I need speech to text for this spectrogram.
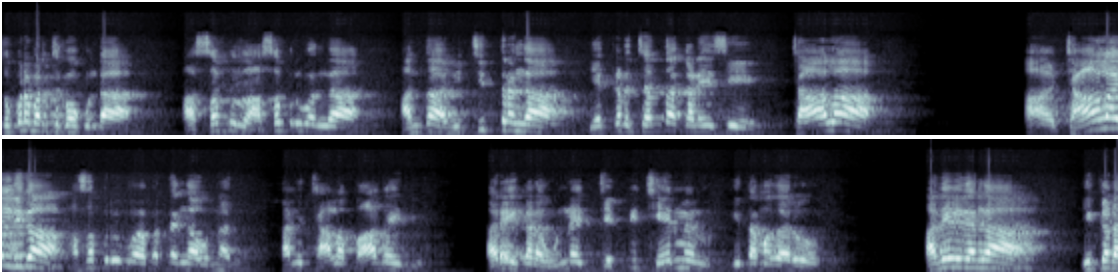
శుభ్రపరచుకోకుండా అసపు అసపూర్వంగా అంత విచిత్రంగా ఎక్కడ చెత్త కడేసి చాలా చాలా ఇదిగా అసపూర్వకంగా ఉన్నది కానీ చాలా బాధ అయింది. అరే ఇక్కడ ఉన్న జడ్పీ చైర్మన్ గీతమ్మ గారు అదేవిధంగా ఇక్కడ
